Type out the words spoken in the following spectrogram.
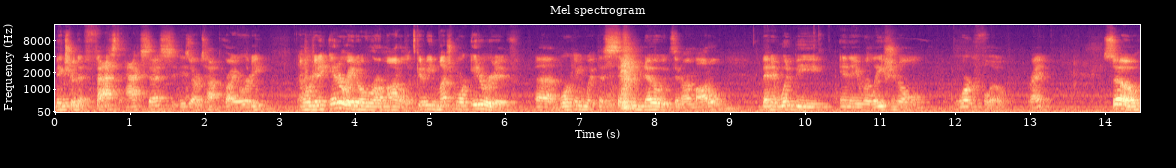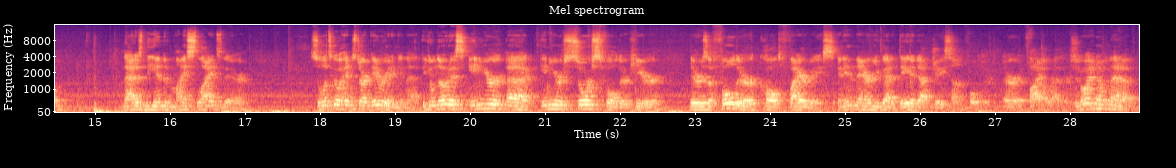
make sure that fast access is our top priority, and we're going to iterate over our model. It's going to be much more iterative uh, working with the same nodes in our model than it would be in a relational workflow, right? So, that is the end of my slides there. So let's go ahead and start iterating in that. You'll notice in your uh, in your source folder here, there is a folder called Firebase, and in there you've got a data.json folder or a file rather. So go ahead and open that up,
